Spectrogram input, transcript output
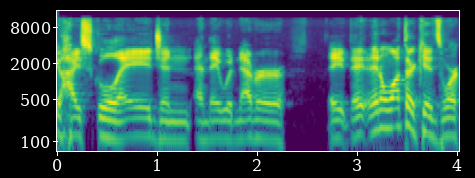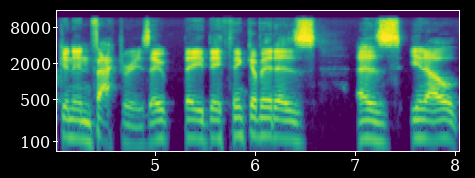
high school age, and and they would never they they, they don't want their kids working in factories. They they they think of it as as you know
